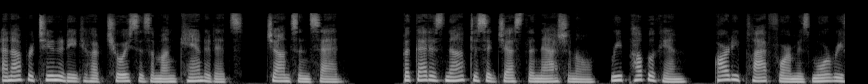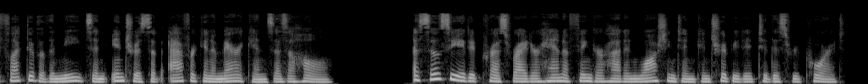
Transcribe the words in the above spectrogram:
an opportunity to have choices among candidates, Johnson said. But that is not to suggest the National, Republican, Party platform is more reflective of the needs and interests of African Americans as a whole. Associated Press writer Hannah Fingerhut in Washington contributed to this report.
